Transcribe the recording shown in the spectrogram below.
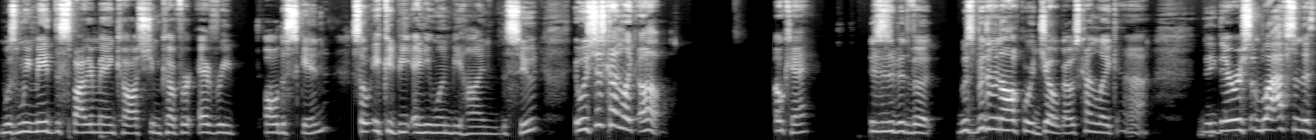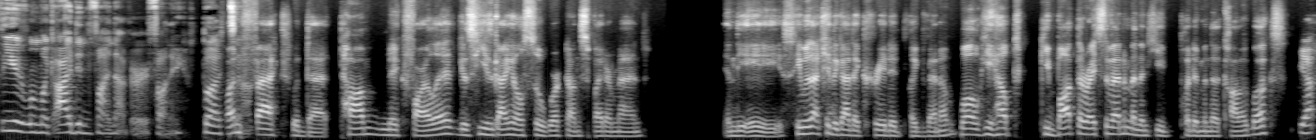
was we made the Spider-Man costume cover every all the skin, so it could be anyone behind the suit. It was just kind of like, oh, okay, this is a bit of a it was a bit of an awkward joke. I was kind of like, ah. They- There were some laughs in the theater room. Like I didn't find that very funny, but Fun uh, fact with that, Tom McFarlane, because he's the guy who also worked on Spider Man in the 80s. He was actually the guy that created like Venom. Well, he helped, he bought the rights to Venom and then he put him in the comic books. Yeah.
